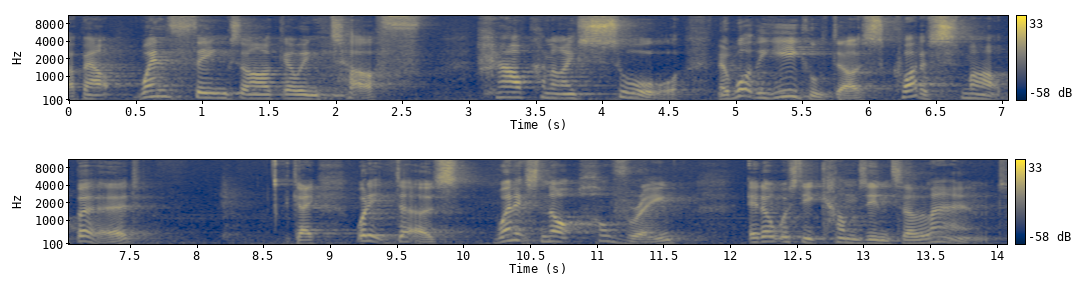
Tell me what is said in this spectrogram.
about when things are going tough, how can I soar? Now, what the eagle does, quite a smart bird, okay, what it does, when it's not hovering, it obviously comes into land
